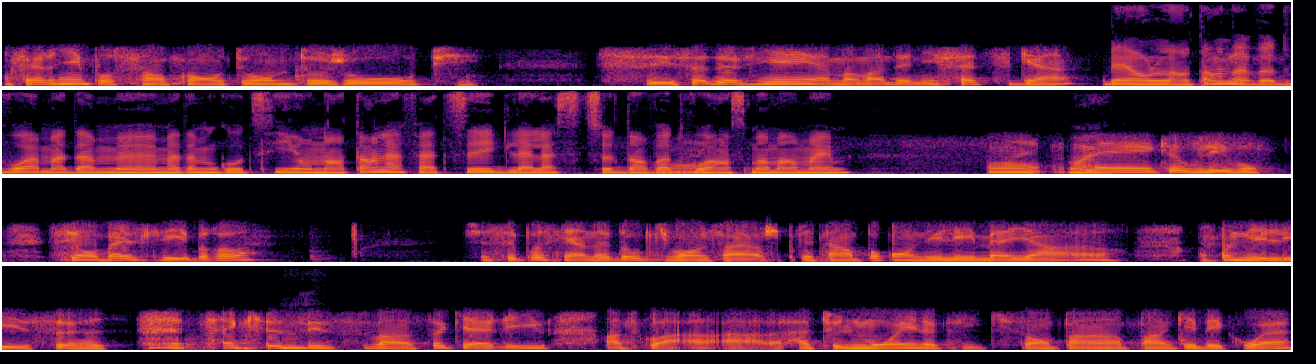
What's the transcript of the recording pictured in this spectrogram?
On fait rien pour ça. On contourne toujours. Puis ça devient à un moment donné fatigant. Ben on l'entend dans votre voix, Madame euh, Madame Gauthier. On entend la fatigue, la lassitude dans votre voix en ce moment même. Oui. Ouais. Mais que voulez-vous? Si on baisse les bras, je ne sais pas s'il y en a d'autres qui vont le faire. Je prétends pas qu'on est les meilleurs, on est les seuls. que c'est souvent ça qui arrive, en tout cas à, tout le moins là, qui, qui sont pas, pas québécois,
